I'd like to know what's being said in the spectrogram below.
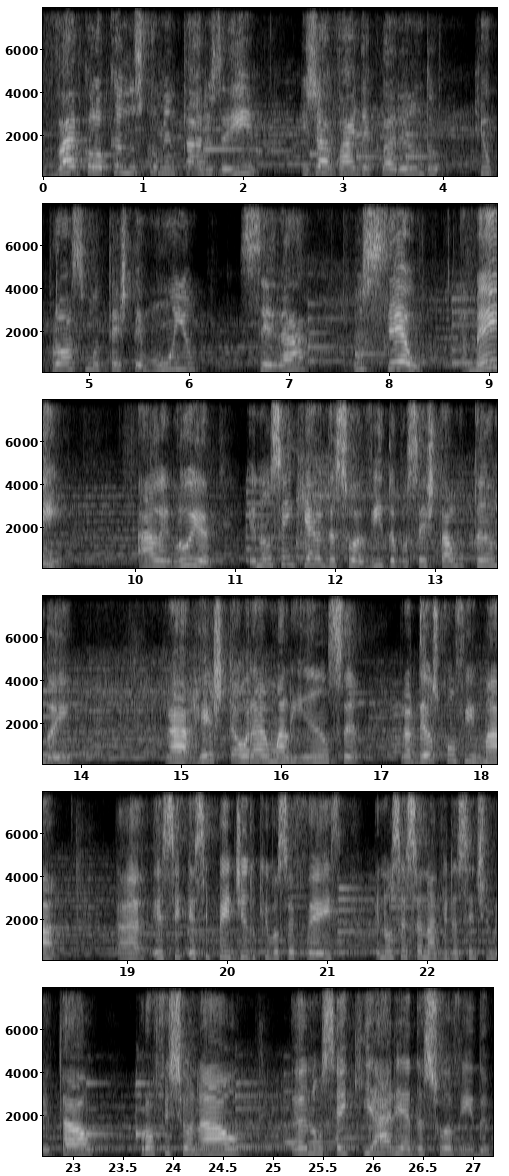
vai colocando nos comentários aí e já vai declarando que o próximo testemunho será o seu. Amém? Aleluia. Eu não sei em que área da sua vida você está lutando aí para restaurar uma aliança, para Deus confirmar uh, esse, esse pedido que você fez eu não sei se é na vida sentimental, profissional, eu não sei que área é da sua vida.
